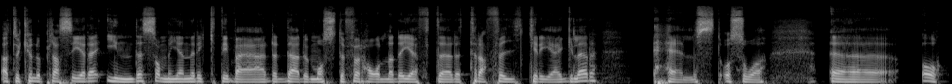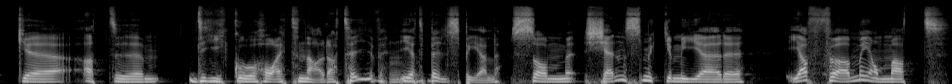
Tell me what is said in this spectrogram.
Att du kunde placera in det som i en riktig värld där du måste förhålla dig efter trafikregler helst och så. Uh, och uh, att um, det gick att ha ett narrativ mm. i ett bilspel som känns mycket mer, jag för mig om att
